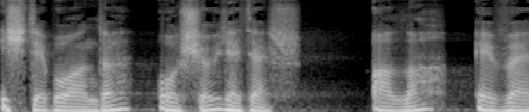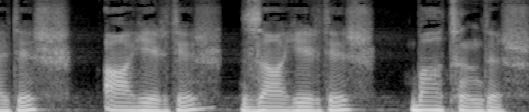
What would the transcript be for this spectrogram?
İşte bu anda o şöyle der. Allah evveldir, ahirdir, zahirdir, batındır.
